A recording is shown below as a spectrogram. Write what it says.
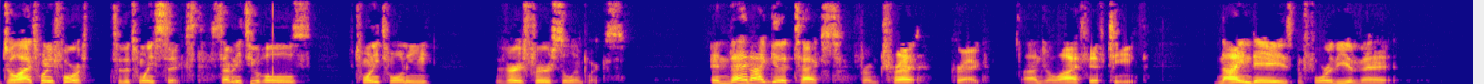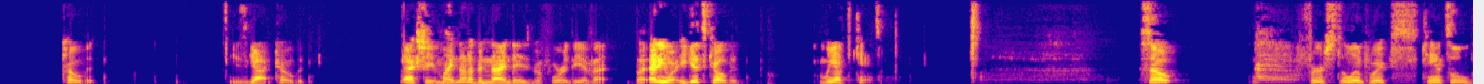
July 24th to the 26th, 72 holes, 2020, the very first Olympics. And then I get a text from Trent Craig on July 15th, nine days before the event, COVID. He's got COVID. Actually, it might not have been nine days before the event. But anyway, he gets COVID. We have to cancel. So, first Olympics canceled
